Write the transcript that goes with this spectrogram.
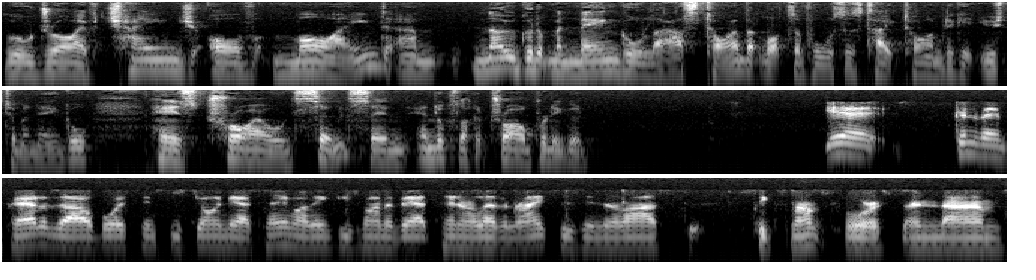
will drive Change of Mind. Um, no good at Menangle last time, but lots of horses take time to get used to Menangle. Has trialled since and, and looks like it trialled pretty good. Yeah, couldn't have been proud of the old boy since he's joined our team. I think he's won about 10 or 11 races in the last six months for us. And um,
